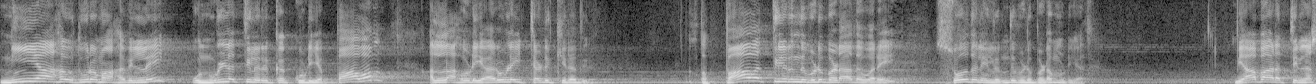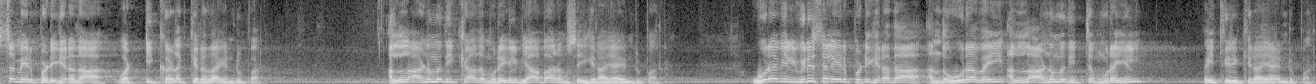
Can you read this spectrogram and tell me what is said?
நீயாக தூரமாகவில்லை. உன் உள்ளத்தில் இருக்கக்கூடிய பாவம் அல்லாஹுடைய அருளை தடுக்கிறது. இப்போ பாவத்திலிருந்து விடுபடாத வரை சோதனையிலிருந்து விடுபட முடியாது. வியாபாரத்தில் நஷ்டம் ஏற்படுகிறதா? வட்டி கலக்கிறதா? என்று பார். அல்லாஹ் அனுமதிக்காத முறையில் வியாபாரம் செய்கிறாயா? என்று பார். உறவில் விரிசல் ஏற்படுகிறதா? அந்த உறவை அல்லாஹ் அனுமதித்த முறையில் வைத்திருக்கிறாயா என்று பார்.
